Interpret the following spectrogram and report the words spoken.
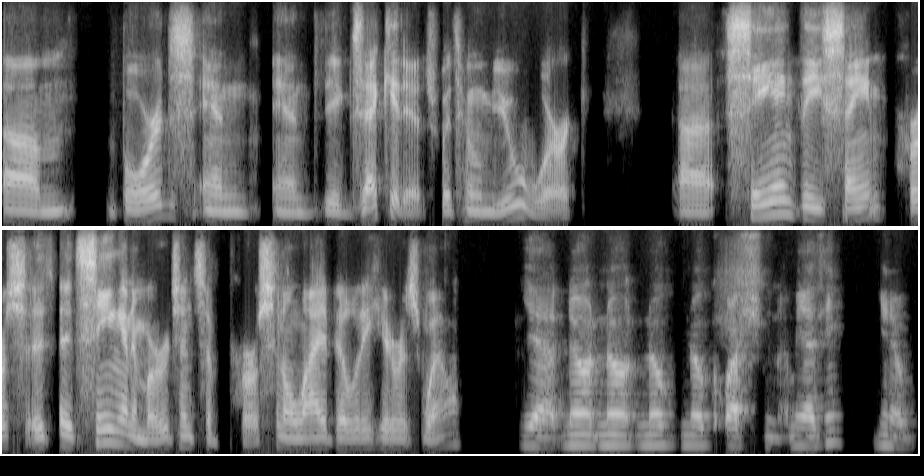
um, boards and, and the executives with whom you work uh, seeing the same person, seeing an emergence of personal liability here as well? Yeah, no, no, no, no question. I mean, I think you know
